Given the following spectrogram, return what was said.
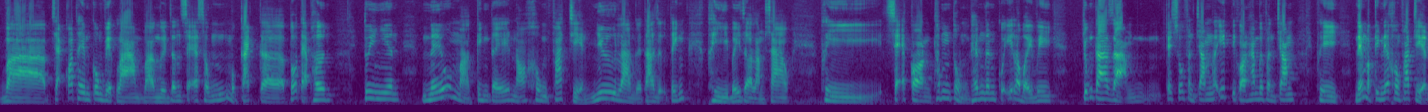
và sẽ có thêm công việc làm và người dân sẽ sống một cách uh, tốt đẹp hơn. Tuy nhiên nếu mà kinh tế nó không phát triển như là người ta dự tính thì bây giờ làm sao? thì sẽ còn thâm thủng thêm ngân quỹ là bởi vì chúng ta giảm cái số phần trăm nó ít thì còn 20% thì nếu mà kinh tế không phát triển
